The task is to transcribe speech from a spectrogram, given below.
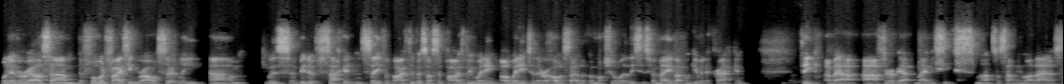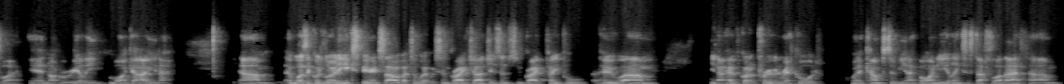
whatever else. The forward facing role certainly was a bit of suck it and see for both of us. I suppose we went in. I went into the role say, look, I'm not sure whether this is for me, but we'll give it a crack. And think about after about maybe six months or something like that, it's like, yeah, not really my go, you know. Um, it was a good learning experience though. I got to work with some great judges and some great people who, um, you know, have got a proven record when it comes to you know buying yearlings and stuff like that. Um,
